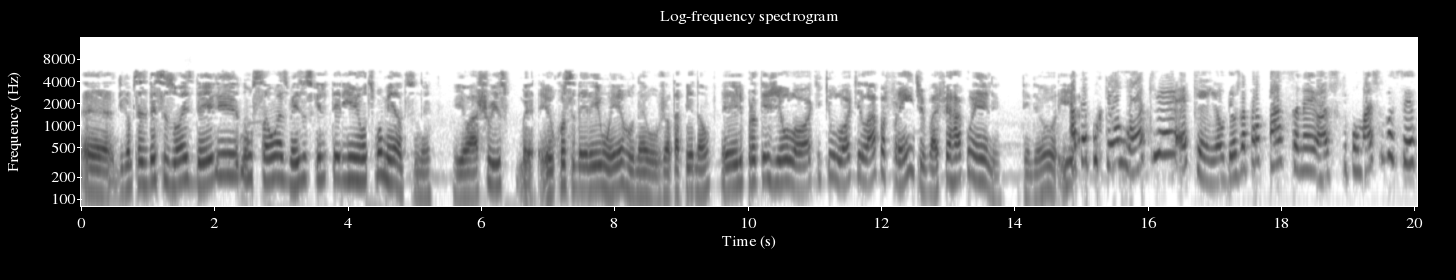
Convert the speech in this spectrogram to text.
é, digamos, as decisões dele não são as mesmas que ele teria em outros momentos, né? E eu acho isso, eu considerei um erro, né? O JP não. Ele protegeu o Loki, que o Loki lá pra frente vai ferrar com ele. Entendeu? E Até porque o Loki é, é quem? É o deus da trapaça, né? Eu acho que por mais que você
